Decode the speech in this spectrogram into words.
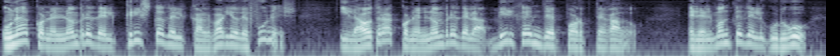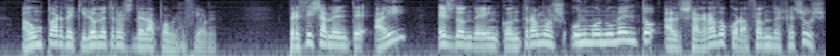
una con el nombre del Cristo del Calvario de Funes y la otra con el nombre de la Virgen de Portegado, en el monte del Gurugú, a un par de kilómetros de la población. Precisamente ahí es donde encontramos un monumento al Sagrado Corazón de Jesús,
